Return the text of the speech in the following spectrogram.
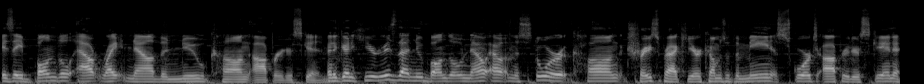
is a bundle out right now, the new Kong operator skin. And again, here is that new bundle now out in the store. Kong Tracer Pack here comes with the main Scorch operator skin,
